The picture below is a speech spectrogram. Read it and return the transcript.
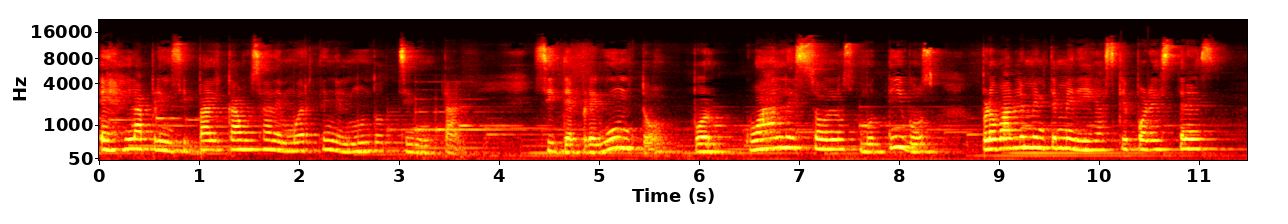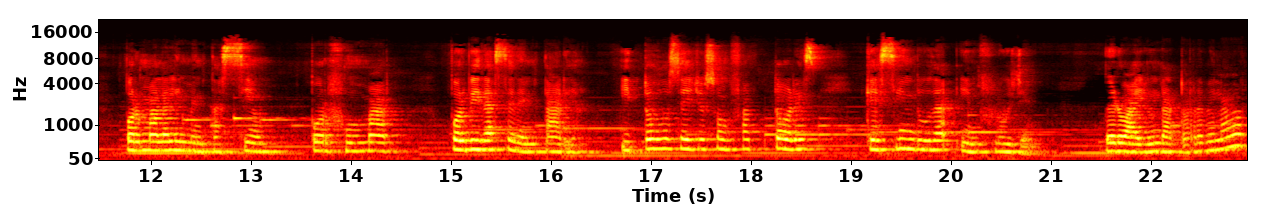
Es la principal causa de muerte en el mundo occidental. Si te pregunto por cuáles son los motivos, probablemente me digas que por estrés, por mala alimentación, por fumar, por vida sedentaria, y todos ellos son factores que sin duda influyen. Pero hay un dato revelador.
